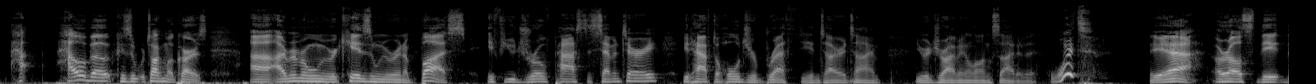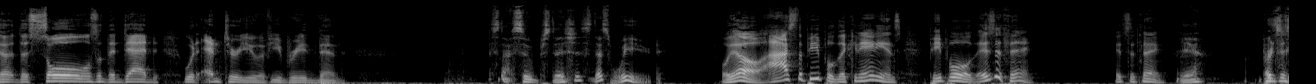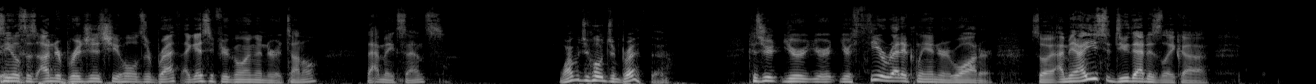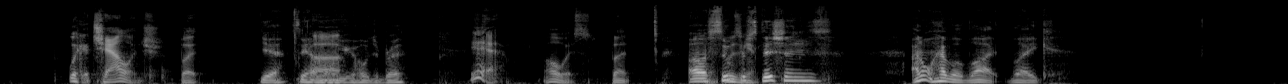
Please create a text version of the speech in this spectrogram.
How, about because we're talking about cars? Uh, I remember when we were kids and we were in a bus. If you drove past the cemetery, you'd have to hold your breath the entire time you were driving alongside of it. What? Yeah, or else the the, the souls of the dead would enter you if you breathed in. It's not superstitious. That's weird. Well, yo, ask the people, the Canadians. People, it's a thing. It's a thing. Yeah. Princess Neil says under bridges she holds her breath. I guess if you're going under a tunnel, that makes sense. Why would you hold your breath though? because you're you're you're you're theoretically underwater. So I mean, I used to do that as like a like a challenge, but Yeah. See how Uh, long you can hold your breath. yeah, always. But Uh, it was a game. superstitions. I don't have a lot. Like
